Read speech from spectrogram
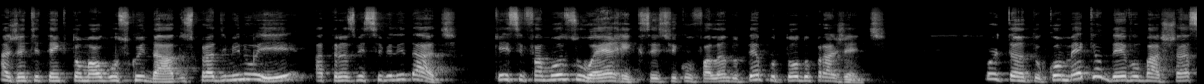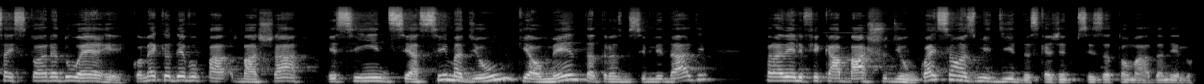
a gente tem que tomar alguns cuidados para diminuir a transmissibilidade, que é esse famoso R que vocês ficam falando o tempo todo para a gente. Portanto, como é que eu devo baixar essa história do R? Como é que eu devo baixar esse índice acima de 1, que aumenta a transmissibilidade, para ele ficar abaixo de 1? Quais são as medidas que a gente precisa tomar, Danilo?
